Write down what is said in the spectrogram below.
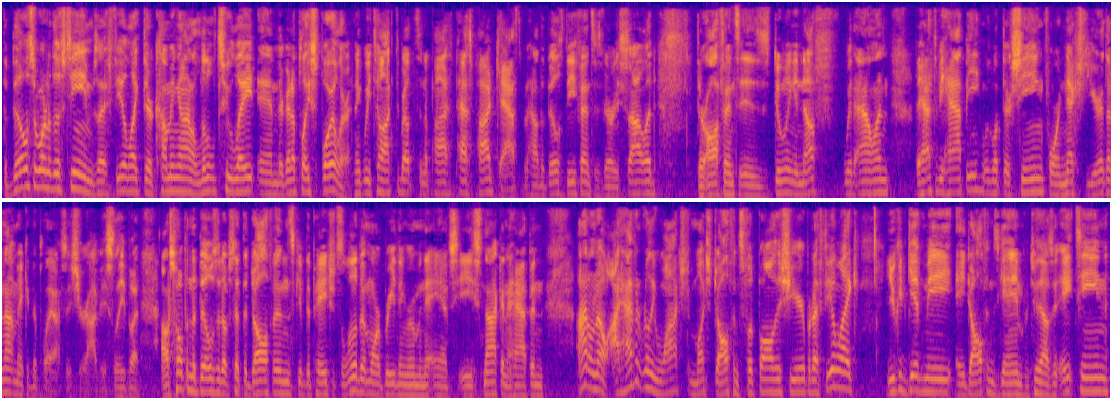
The Bills are one of those teams. I feel like they're coming on a little too late, and they're going to play spoiler. I think we talked about this in a past podcast, but how the Bills' defense is very solid. Their offense is doing enough with Allen. They have to be happy with what they're seeing for next year. They're not making the playoffs this year, obviously, but I was hoping the Bills would upset the Dolphins, give the Patriots a little bit more breathing room in the AFC East. Not going to happen. I don't know. I haven't really watched much Dolphins football this year, but I feel like you could give me a Dolphins game from 2018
